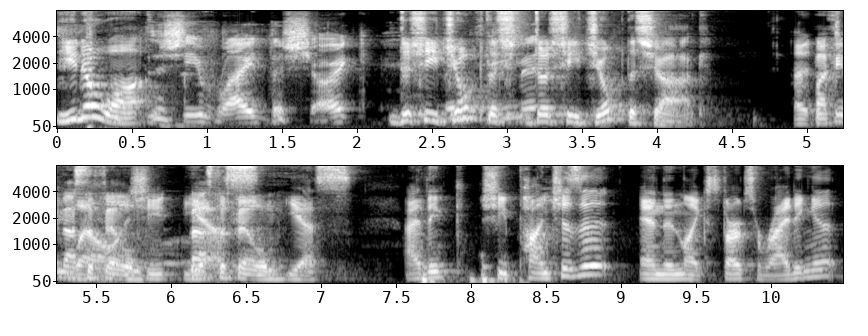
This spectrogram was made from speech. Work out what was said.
You know what? Does she ride the shark? Does she jump the sh- Does she jump the shark? Uh, I think that's the film. That's the yes, film. Yes, I think she punches it and then like starts riding it.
